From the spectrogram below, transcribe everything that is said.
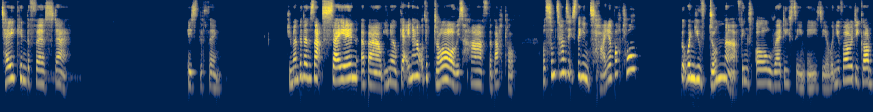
Taking the first step is the thing. Do you remember there was that saying about, you know, getting out of the door is half the battle? Well, sometimes it's the entire battle. But when you've done that, things already seem easier. When you've already gone,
